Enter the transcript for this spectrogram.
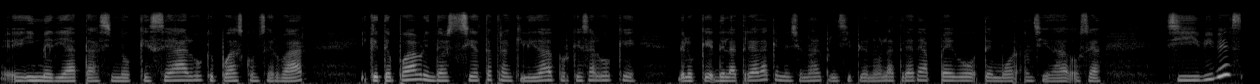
eh, inmediata, sino que sea algo que puedas conservar y que te pueda brindar cierta tranquilidad, porque es algo que de lo que de la triada que mencionaba al principio, ¿no? La triada de apego, temor, ansiedad, o sea, si vives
